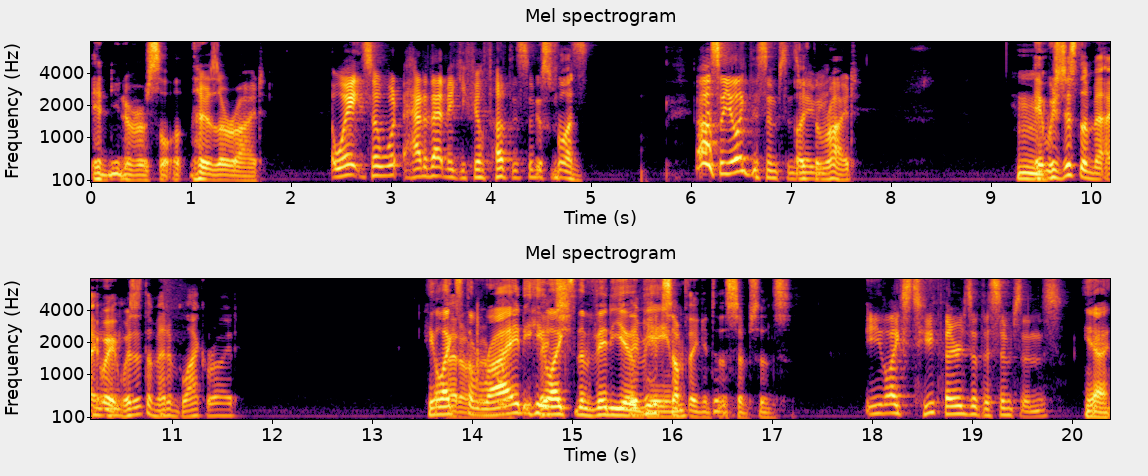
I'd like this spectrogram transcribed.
In Universal, there's a ride. Wait, so what? How did that make you feel about The It Simpsons? was fun. Oh, so you like The Simpsons? like maybe. the ride. Hmm. It was just the me- wait. Hmm. Was it the Men in Black ride? he likes the don't know. ride. He They- likes the video they made something into The Simpsons. He likes two thirds of The Simpsons. Yeah.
